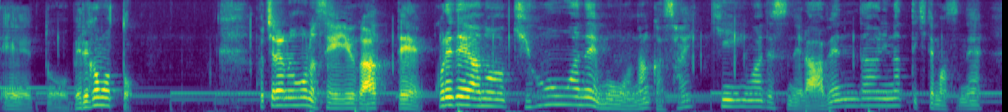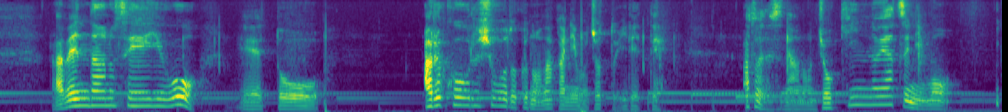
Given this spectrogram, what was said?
えーと、ベルガモット。こちらの方の精油があってこれであの基本はねもうなんか最近はですねラベンダーになってきてますね。ラベンダーの精油をえっ、ー、とアルコール消毒の中にもちょっと入れてあとですねあの除菌のやつにも一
